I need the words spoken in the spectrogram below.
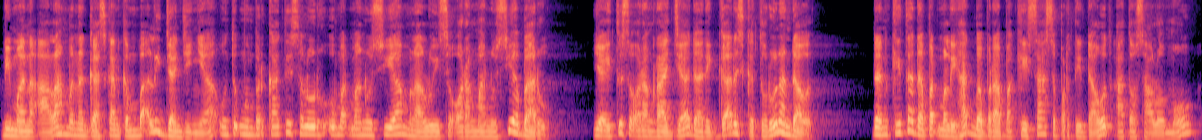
di mana Allah menegaskan kembali janjinya untuk memberkati seluruh umat manusia melalui seorang manusia baru, yaitu seorang raja dari garis keturunan Daud. Dan kita dapat melihat beberapa kisah seperti Daud atau Salomo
